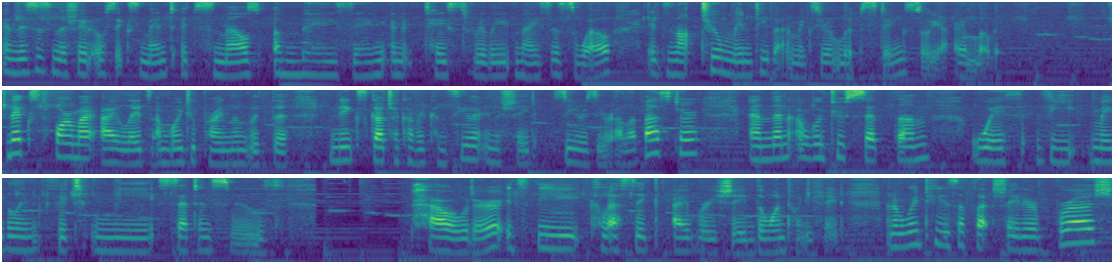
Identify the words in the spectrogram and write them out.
and this is in the shade 06 Mint. It smells amazing and it tastes really nice as well. It's not too minty that it makes your lips sting so yeah I love it. Next, for my eyelids, I'm going to prime them with the NYX Gotcha Cover Concealer in the shade 00 Alabaster. And then I'm going to set them with the Maybelline Fit Me Set and Smooth powder. It's the classic ivory shade, the 120 shade. And I'm going to use a flat shader brush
